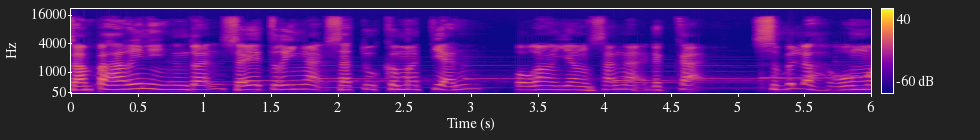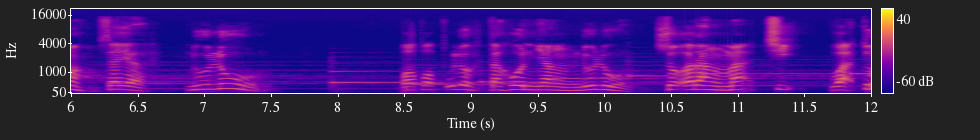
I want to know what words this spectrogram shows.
Sampai hari ini tuan-tuan, saya teringat satu kematian orang yang sangat dekat sebelah rumah saya. Dulu, berapa puluh tahun yang dulu, seorang makcik waktu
